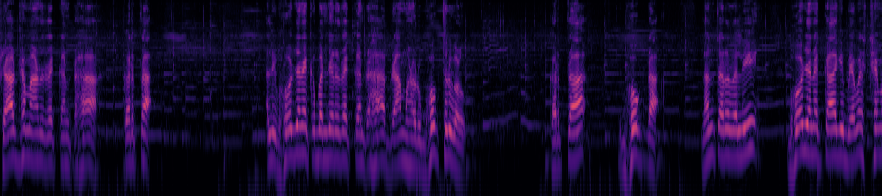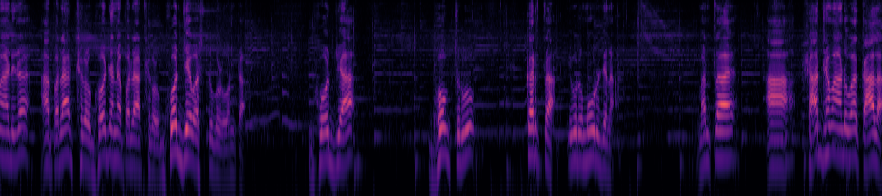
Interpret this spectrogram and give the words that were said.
ಶ್ರಾದ್ದ ಮಾಡತಕ್ಕಂತಹ ಕರ್ತ ಅಲ್ಲಿ ಭೋಜನಕ್ಕೆ ಬಂದಿರತಕ್ಕಂತಹ ಬ್ರಾಹ್ಮಣರು, ಭೋಕ್ತೃಗಳು. ಕರ್ತ, ಭೋಕ್ತ. ನಂತರದಲ್ಲಿ ಭೋಜನಕ್ಕಾಗಿ ವ್ಯವಸ್ಥೆ ಮಾಡಿದ ಆ ಪದಾರ್ಥಗಳು, ಭೋಜನ ಪದಾರ್ಥಗಳು, ಭೋಜ್ಯ ವಸ್ತುಗಳು ಅಂತ. ಭೋಜ್ಯ, ಭೋಕ್ತೃ, ಕರ್ತ, ಇವರು ಮೂರು ಜನ. ಮತ್ತು ಆ ಶ್ರಾದ್ದ ಮಾಡುವ ಕಾಲ.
